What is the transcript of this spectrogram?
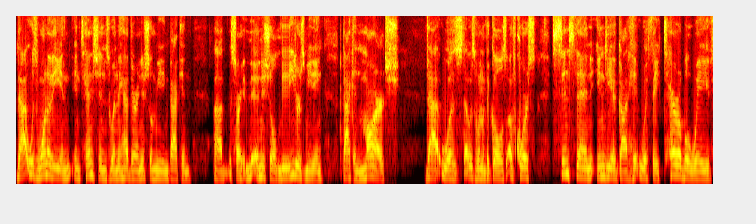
That was one of the in- intentions when they had their initial meeting back in uh, sorry, the initial leaders meeting back in March, that was that was one of the goals. Of course, since then, India got hit with a terrible wave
